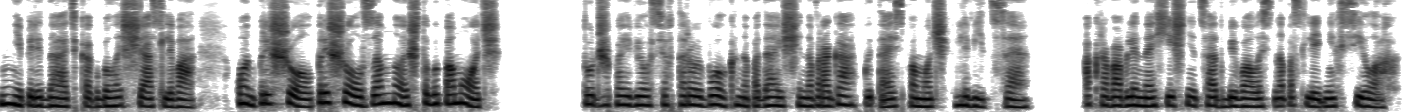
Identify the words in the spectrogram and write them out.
Не передать, как было счастливо. Он пришел, пришел за мной, чтобы помочь. Тут же появился второй волк, нападающий на врага, пытаясь помочь львице. Окровавленная хищница отбивалась на последних силах.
